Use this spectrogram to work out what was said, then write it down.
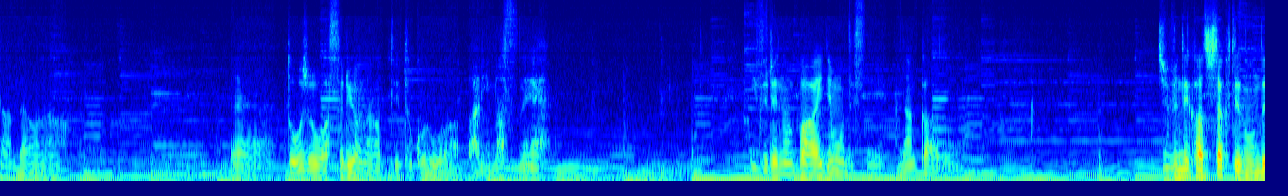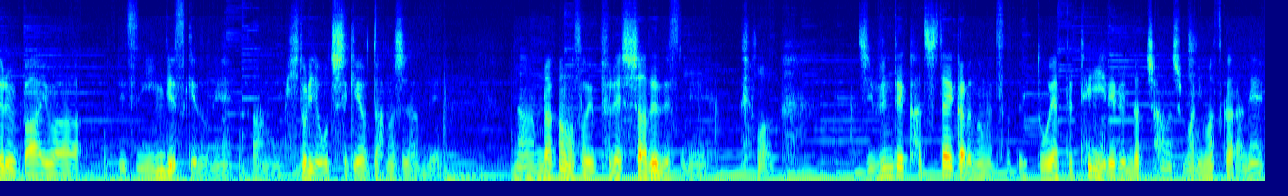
なんだろうな、えー、同情はするよなっていうところはありますね。いずれの場合でもですね、なんかあの、自分で勝ちたくて飲んでる場合は別にいいんですけどね、あの一人で落ちてけよって話なんで、何らかのそういうプレッシャーでですね、ま、自分で勝ちたいから飲むってたってどうやって手に入れるんだっていう話もありますからね。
